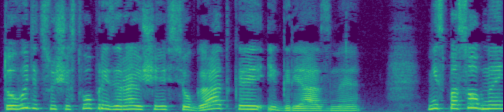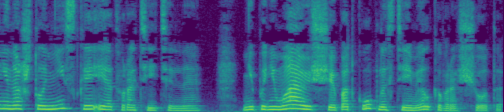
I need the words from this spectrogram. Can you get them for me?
то выйдет существо, презирающее все гадкое и грязное, неспособное ни на что низкое и отвратительное, не понимающее подкупности и мелкого расчета.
